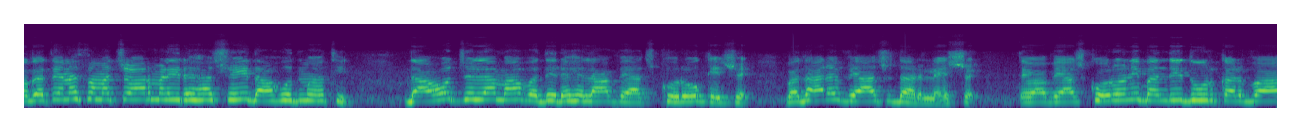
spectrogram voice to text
અગત્યના સમાચાર મળી રહ્યા છે દાહોદમાંથી દાહોદ જિલ્લામાં વધી રહેલા વ્યાજખોરો કે છે, વધારે વ્યાજ દર લે છે. તેવા વ્યાજખોરોની બંદી દૂર કરવા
